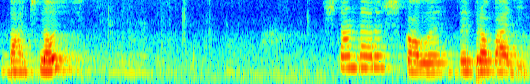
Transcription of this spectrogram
Baczność. Sztandar szkoły wyprowadzić.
